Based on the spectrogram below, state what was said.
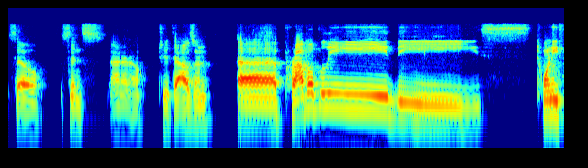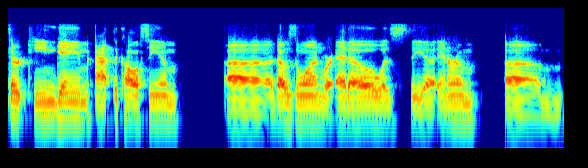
so since I don't know 2000, uh, probably the 2013 game at the Coliseum. Uh, that was the one where Ed O was the uh, interim, um,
